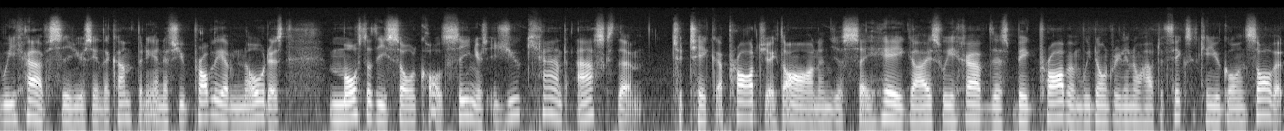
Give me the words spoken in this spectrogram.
we have seniors in the company, and as you probably have noticed, most of these so-called seniors, you can't ask them to take a project on and just say, hey guys, we have this big problem, we don't really know how to fix it, can you go and solve it?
